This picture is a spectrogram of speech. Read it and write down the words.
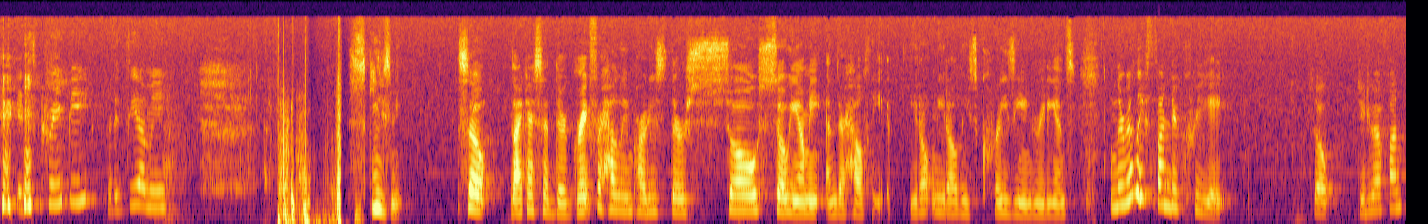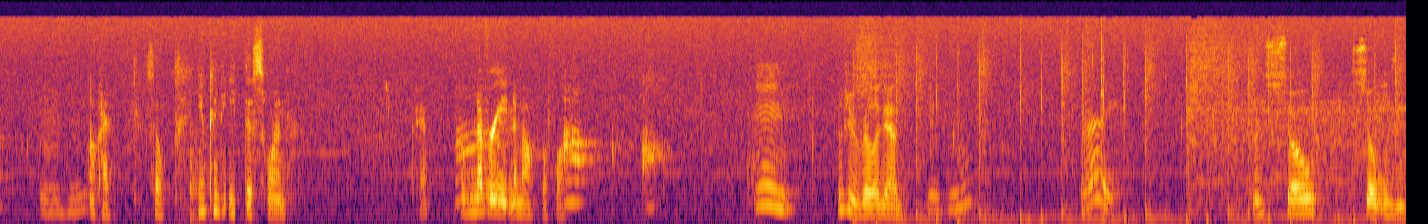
it's creepy, but it's yummy. Excuse me. So, like I said, they're great for Halloween parties. They're so, so yummy and they're healthy. You don't need all these crazy ingredients. And they're really fun to create. So, did you have fun? Mm-hmm. Okay, so you can eat this one. Okay, I've never eaten a mouth before. Mm. These are really good Mm-hmm. Right. and so, so easy.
